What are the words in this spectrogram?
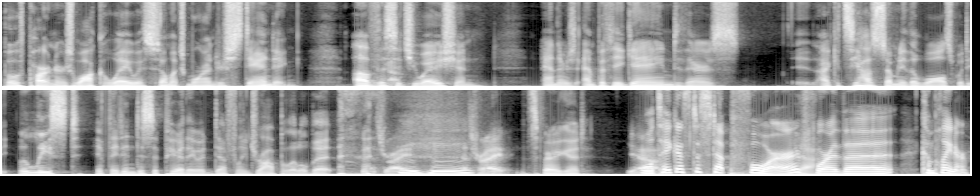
both partners walk away with so much more understanding of the situation, and there's empathy gained. There's. I could see how so many of the walls would, at least if they didn't disappear, they would definitely drop a little bit. That's right. Mhm. That's right. That's very good. Yeah. Well, take us to step four Yeah. for the complainer.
